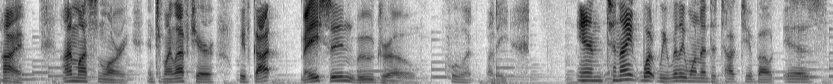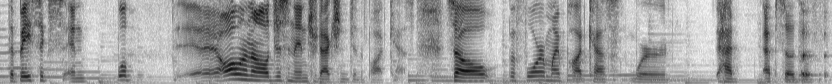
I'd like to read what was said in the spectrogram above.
Hi, I'm Austin Laurie, and to my left here, we've got Mason Boudreau. Cool It, buddy. And tonight, what we really wanted to talk to you about is the basics and, well, uh, all in all, just an introduction to the podcast. So, before my podcasts were had episodes of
